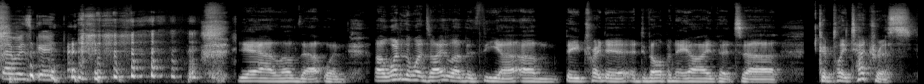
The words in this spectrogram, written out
that was good. yeah, I love that one. Uh, one of the ones I love is the uh, um, they tried to develop an AI that uh, could play Tetris,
